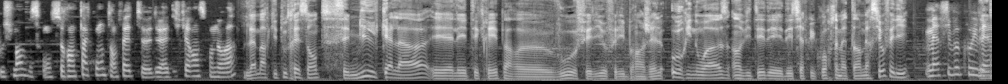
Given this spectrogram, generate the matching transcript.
accouchement, parce qu'on se rend pas compte en fait de la différence qu'on aura. La marque est toute récente, c'est Milkala et elle a été créée par euh, vous, Ophélie, Ophélie Bringel, orinoise, invitée des, des circuits courts ce matin. Merci Ophélie. Merci beaucoup Hubert.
